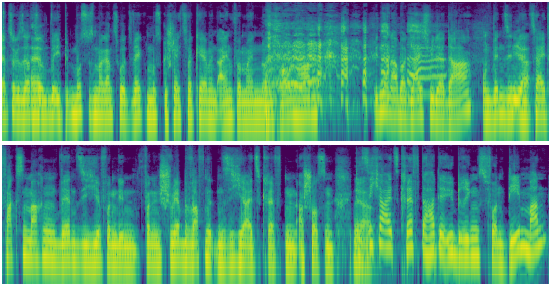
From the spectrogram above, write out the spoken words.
Er hat so gesagt, Ähm. so, ich muss es mal ganz kurz weg, muss Geschlechtsverkehr mit einem von meinen neuen Frauen haben. Bin dann aber gleich wieder da. Und wenn sie in Ja. der Zeit Faxen machen, werden sie hier von den, von den schwer bewaffneten Sicherheitskräften erschossen. Die Ja. Sicherheitskräfte hat er übrigens von dem Mann,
